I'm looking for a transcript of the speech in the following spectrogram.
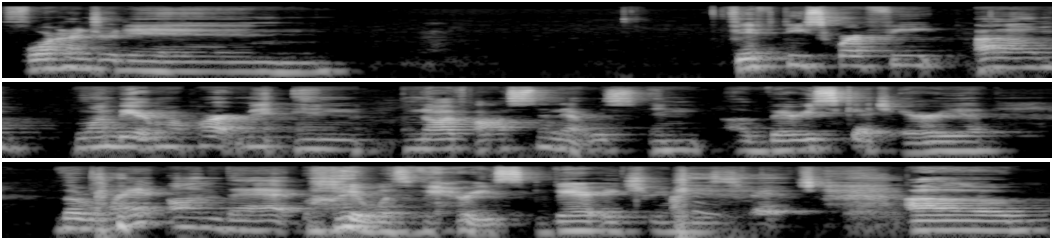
450 square feet, um, one bedroom apartment in North Austin that was in a very sketch area. The rent on that it was very, very extremely sketch. Um,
